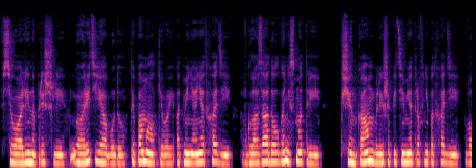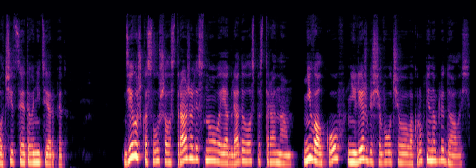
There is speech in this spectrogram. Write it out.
Все, Алина, пришли. Говорить я буду. Ты помалкивай, от меня не отходи. В глаза долго не смотри. К щенкам ближе пяти метров не подходи. Волчицы этого не терпят. Девушка слушала стража лесного и оглядывалась по сторонам. Ни волков, ни лежбища волчьего вокруг не наблюдалось.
